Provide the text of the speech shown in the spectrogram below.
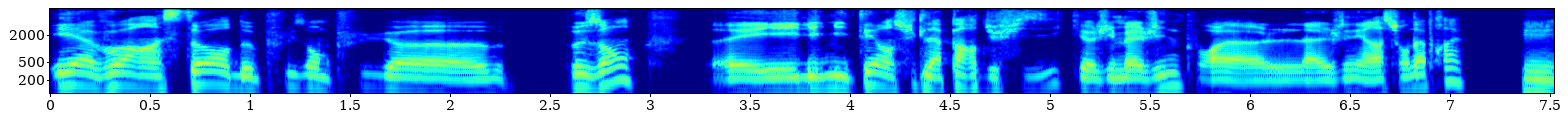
et avoir un store de plus en plus euh, pesant et limiter ensuite la part du physique, j'imagine, pour la, génération d'après. Mmh.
